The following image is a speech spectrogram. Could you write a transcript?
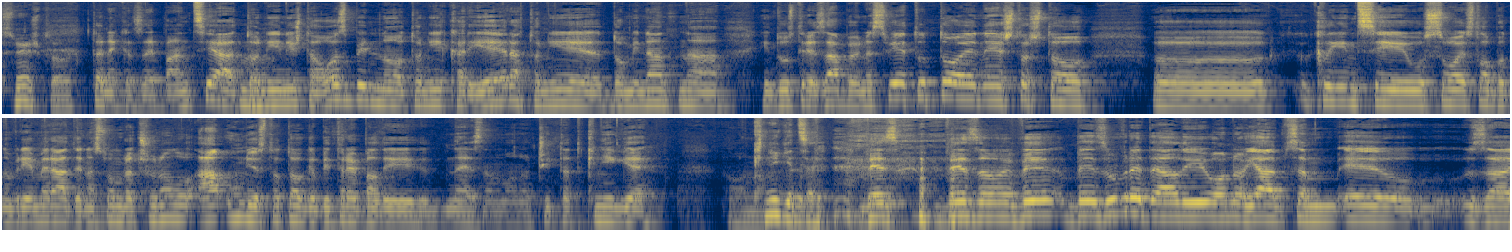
Smiješ psovati? To je neka zajebancija, to nije ništa ozbiljno, to nije karijera, to nije dominantna industrija zabave na svijetu, to je nešto što klinci u svoje slobodno vrijeme rade na svom računalu, a umjesto toga bi trebali, ne znam, ono, čitati knjige, ono, Knjigice. bez, bez, ove, be- bez uvrede, ali ono, ja sam e, za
